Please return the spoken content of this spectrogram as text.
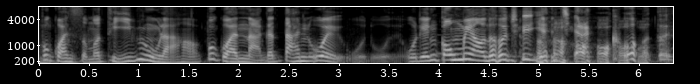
不管什么题目啦，哈，不管哪个单位，我我我连公庙都去演讲过，对。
